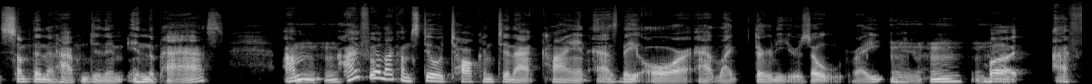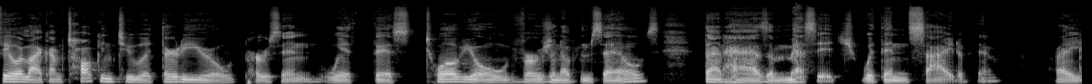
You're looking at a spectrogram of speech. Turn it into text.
something that happened to them in the past, I'm mm-hmm. I feel like I'm still talking to that client as they are at like 30 years old, right? Mm-hmm. Mm-hmm. But I feel like I'm talking to a 30 year old person with this 12 year old version of themselves that has a message within inside of them, right?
